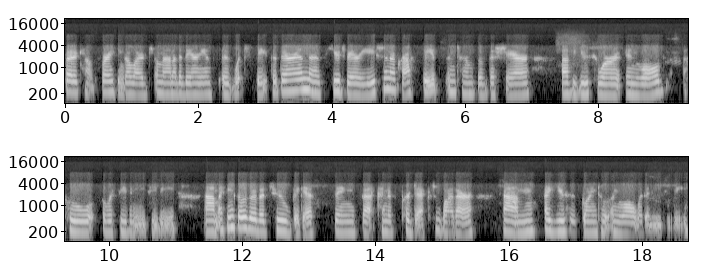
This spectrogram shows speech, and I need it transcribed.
that accounts for, I think, a large amount of the variance is which state that they're in. There's huge variation across states in terms of the share of youth who are enrolled who receive an ETV. Um, I think those are the two biggest things that kind of predict whether um, a youth is going to enroll with an ETV.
